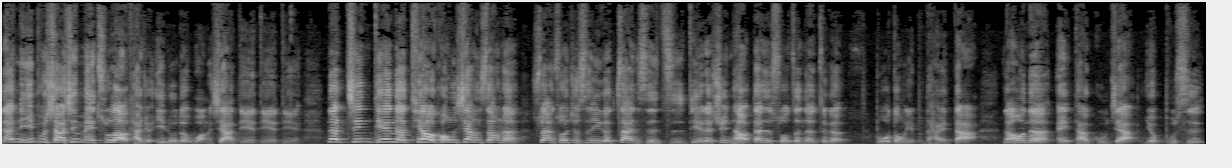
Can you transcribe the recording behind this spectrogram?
那你一不小心没出到，它就一路的往下跌跌跌。那今天呢，跳空向上呢，虽然说就是一个暂时止跌的讯号，但是说真的，这个。波动也不太大，然后呢，哎，它股价又不是，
